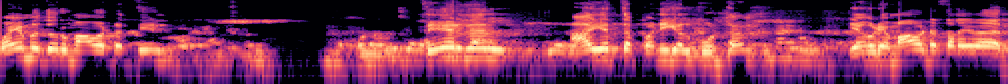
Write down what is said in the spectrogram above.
கோயம்புத்தூர் மாவட்டத்தின் தேர்தல் ஆயத்த பணிகள் கூட்டம். எங்களுடைய மாவட்ட தலைவர்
